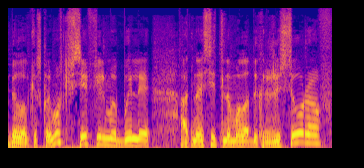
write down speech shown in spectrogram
Белок и Скальмовский, все фильмы были относительно молодых режиссеров,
